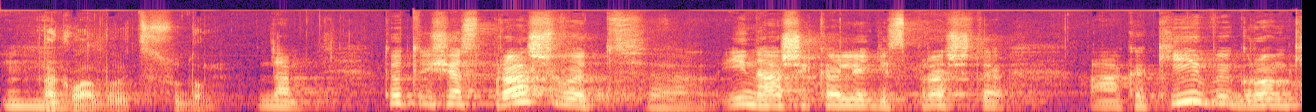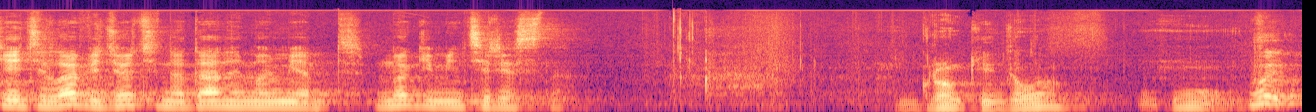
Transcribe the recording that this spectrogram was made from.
накладывается судом. Да. Тут еще спрашивают, и наши коллеги спрашивают, а какие вы громкие дела ведете на данный момент? Многим интересно. Громкие дела. Ну, Вы,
